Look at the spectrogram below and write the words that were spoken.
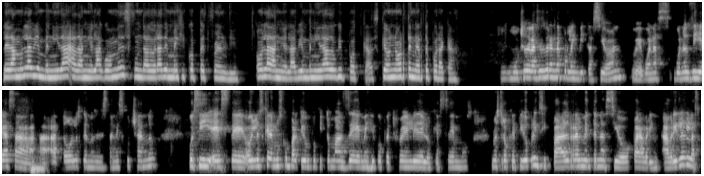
Le damos la bienvenida a Daniela Gómez, fundadora de México Pet Friendly. Hola Daniela, bienvenida a Doggy Podcast. Qué honor tenerte por acá. Muchas gracias Brenda por la invitación. Eh, buenas, buenos días a, todos los que nos están escuchando. Pues sí, este, hoy les queremos compartir un poquito más de México Pet Friendly, de lo que hacemos. Nuestro objetivo principal realmente nació para abrirle las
